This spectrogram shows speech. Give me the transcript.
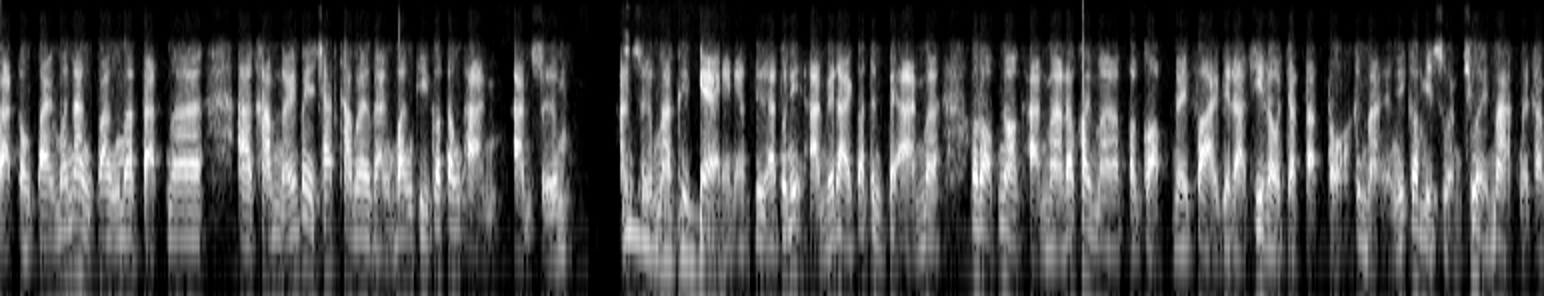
ตัดออกไปมานั่งฟังมาตัดมาอ่าคำไหนไม่ชัดคำอะไรต่างบางทีก็ต้องอ่านอ่านเสริม อ่านเสริมมาคือแก้นะคืออ่าตัวนี้อ่านไม่ได้ก็ถึงไปอ่านมารอบนอกอ่านมาแล้วค่อยมาประกอบในไฟล์เวลาที่เราจะตัดต่อขึ้นมา อย่างนี้ก็มีส่วนช่วยมากนะครับ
